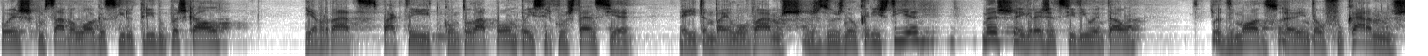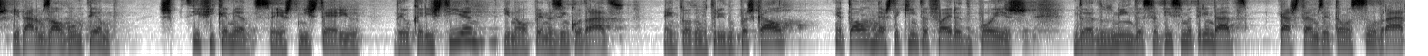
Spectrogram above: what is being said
pois começava logo a seguir o tríduo pascal, e é verdade, de facto, aí com toda a pompa e circunstância, aí também louvámos Jesus na Eucaristia, mas a Igreja decidiu então, de modo a então focarmos-nos e darmos algum tempo especificamente a este mistério da Eucaristia e não apenas enquadrado em todo o tríduo pascal. Então, nesta quinta-feira, depois do domingo da Santíssima Trindade, cá estamos então a celebrar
